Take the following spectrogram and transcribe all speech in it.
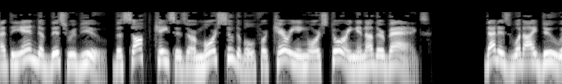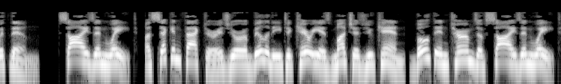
At the end of this review, the soft cases are more suitable for carrying or storing in other bags. That is what I do with them. Size and weight. A second factor is your ability to carry as much as you can, both in terms of size and weight.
